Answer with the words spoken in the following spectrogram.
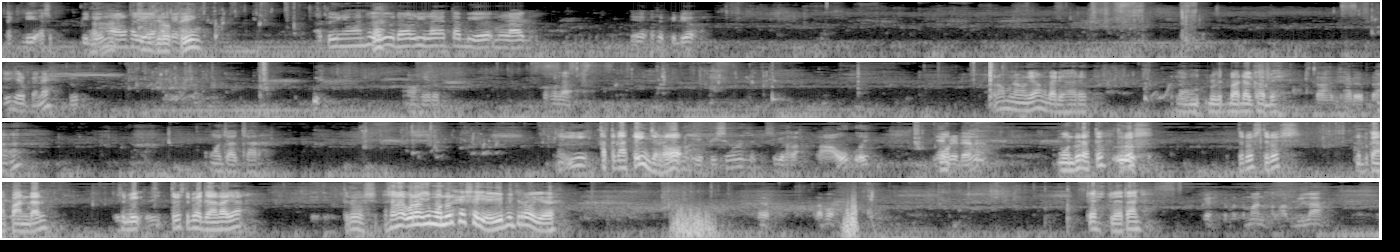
Nek di asup video mah jeung ya. jero ting Atuh nyawan heuh da lila eta bieu melag. Ya asup video. Ih, hirup keneh. Oh, hirup. Kok lah. Orang menang liang tadi harap. Yang belit badag kabeh. tah dihareup dah Heeh. Mau jajar. Iya, katengah ting jero. ya bisa segala lauk Oh. ya bedana Mundur atuh, terus. Terus, terus. Lebih ke pandan. Sebi- terus lebih ke jalan raya. Terus. Soalnya orang ini mundur hese ya, ieu jero ya. eh apa Oke, kelihatan. Oke teman-teman, alhamdulillah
